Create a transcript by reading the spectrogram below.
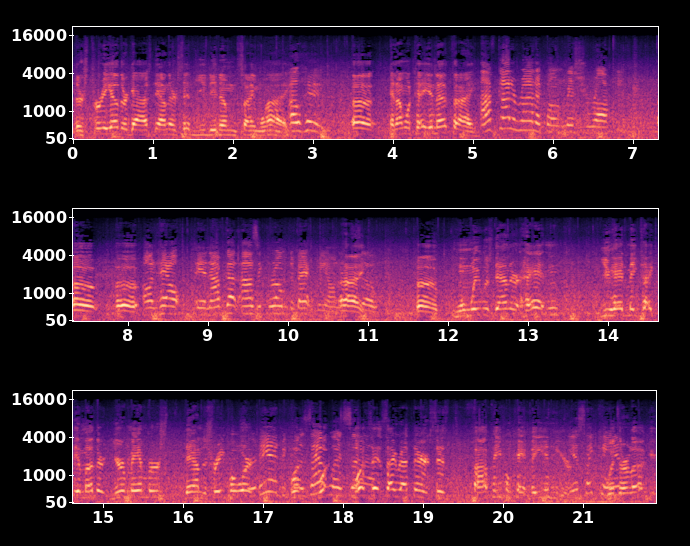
There's three other guys down there said you did them the same way. Oh who? Uh, and I'm gonna tell you another thing. I've got a write up on Mr. Rocky Uh, uh, on how, and I've got Isaac Rome to back me on it. Hey. So uh, when we was down there at Hatton, you had me take them other your members down to Shreveport. Sure did, because that was, uh, what's that say right there? It says five people can't be in here. Yes, they can. With their luggage.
